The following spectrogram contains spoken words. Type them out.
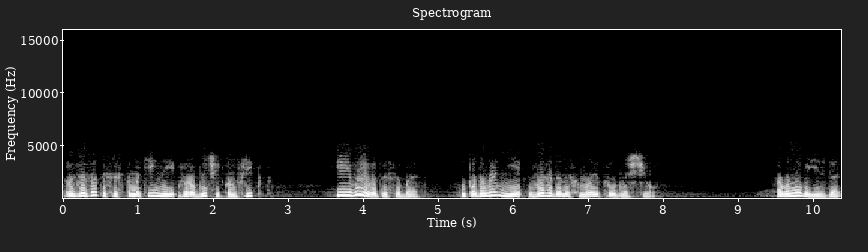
розв'язати хрестоматійний виробничий конфлікт і виявити себе у подоланні вигаданих мною труднощів. А вони виїздять.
